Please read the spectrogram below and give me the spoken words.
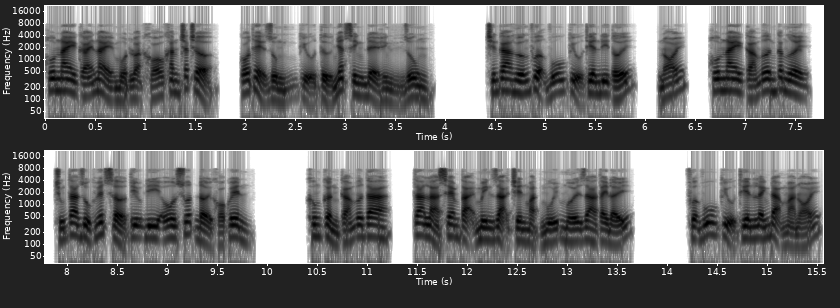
hôm nay cái này một loạt khó khăn chắc trở, có thể dùng cựu tử nhất sinh để hình dung. Chiến ca hướng phượng vũ cựu thiên đi tới, nói, hôm nay cảm ơn các người chúng ta dục huyết sở tiêu đi ô suốt đời khó quên. Không cần cảm ơn ta ta là xem tại minh dạ trên mặt mũi mới ra tay đấy. Phượng vũ cựu thiên lãnh đạm mà nói,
